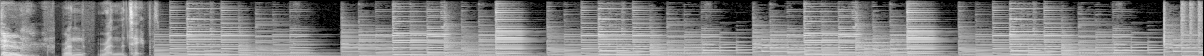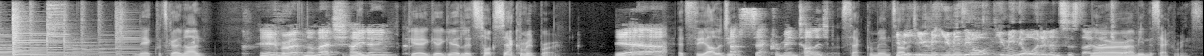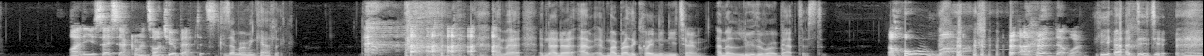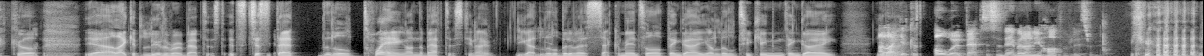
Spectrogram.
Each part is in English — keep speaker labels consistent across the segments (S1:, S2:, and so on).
S1: Boom.
S2: Run, run the tape. Nick, what's going on?
S1: Hey, bro. Not much. How you doing?
S2: Good, good, good. Let's talk sacrament, bro.
S1: Yeah.
S2: It's theology.
S1: Uh, sacramentology. You
S2: Sacramentology.
S1: mean, you mean you mean the or- you mean the ordinances though? don't you,
S2: no. I mean the sacraments.
S1: Why do you say sacraments? Aren't you a Baptist?
S2: Because I'm Roman Catholic. I'm a no, no. I, my brother coined a new term. I'm a Luthero Baptist.
S1: Oh. I heard that one.
S2: Yeah, did you? Cool. Yeah, I like it. Luthero Baptist. It's just that little twang on the Baptist, you know? You got a little bit of a sacramental thing going, you got a little two kingdom thing going.
S1: I like it because the whole word Baptist is there, but only half of Lutheran.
